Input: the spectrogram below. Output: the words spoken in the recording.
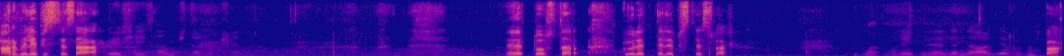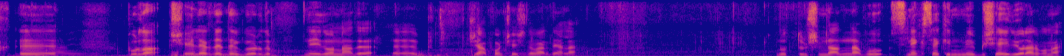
Harbi lepistes ha. Böyle şeyi salmışlar maşallah. Evet dostlar. Gölette lepistes var. Bu, bu renklilerden de vardı ya burada. Bak e, burada şeylerde de gördüm. Neydi onun adı? E, Japon çeşidi vardı ya la. Unuttum şimdi adını da. Bu sinek sekin mi bir şey diyorlar buna.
